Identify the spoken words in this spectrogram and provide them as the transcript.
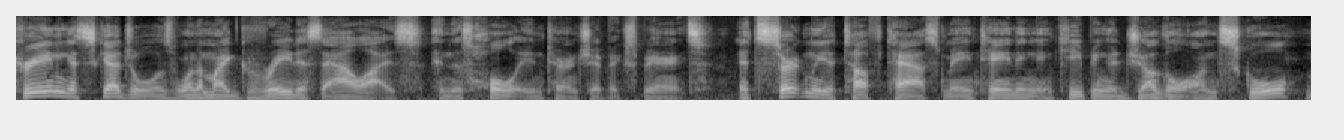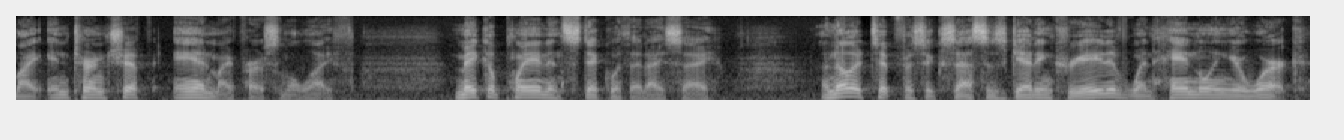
Creating a schedule was one of my greatest allies in this whole internship experience. It's certainly a tough task maintaining and keeping a juggle on school, my internship, and my personal life. Make a plan and stick with it, I say. Another tip for success is getting creative when handling your work.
